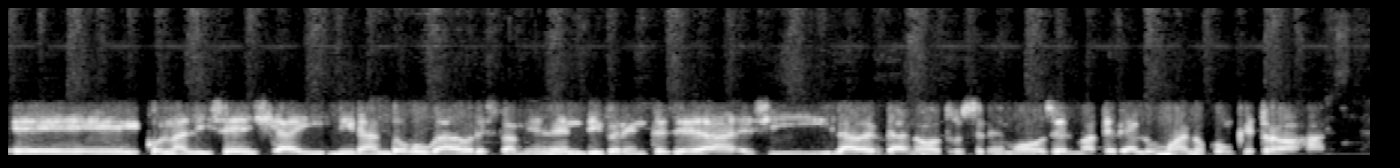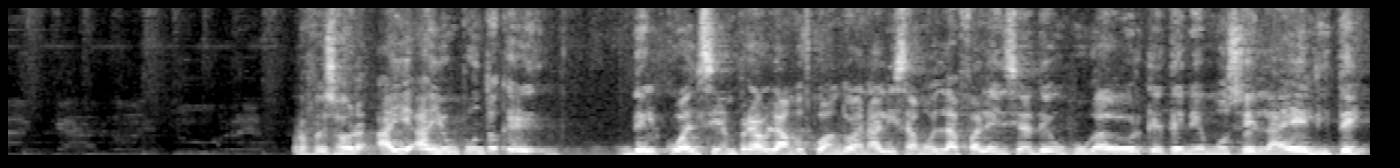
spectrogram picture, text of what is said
eh, con la licencia y mirando jugadores también en diferentes edades y la verdad nosotros tenemos el material humano con que trabajar. Profesor, hay, hay un punto que del cual siempre hablamos cuando analizamos las falencias de un jugador que tenemos en la élite,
